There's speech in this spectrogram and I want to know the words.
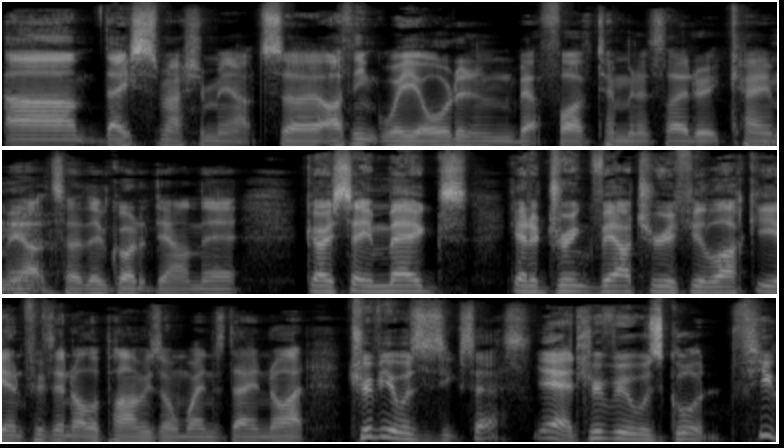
Um, they smash them out. So I think we ordered, and about five ten minutes later it came Yeah. out. So they've got it down there. Go see Megs, get a drink voucher if you're lucky, and fifteen dollar palmies on Wednesday night. Trivia was a success. Yeah, trivia was good. Few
